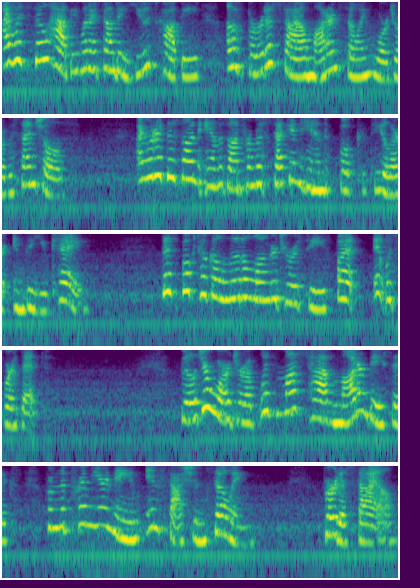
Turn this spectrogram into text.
I was so happy when I found a used copy of Burda Style Modern Sewing Wardrobe Essentials. I ordered this on Amazon from a second-hand book dealer in the UK. This book took a little longer to receive, but it was worth it. Build your wardrobe with must-have modern basics from the premier name in fashion sewing, Burda Style.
